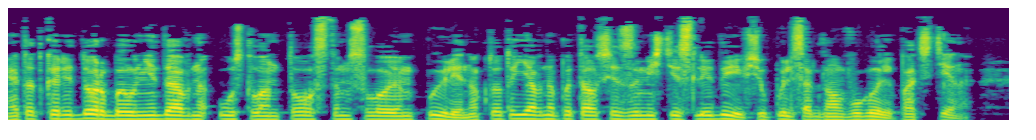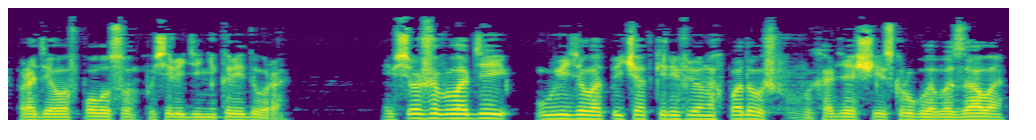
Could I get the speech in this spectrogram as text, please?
Этот коридор был недавно устлан толстым слоем пыли, но кто-то явно пытался замести следы и всю пыль согнал в углы, под стены, проделав полосу посередине коридора. И все же Владей увидел отпечатки рифленых подошв, выходящие из круглого зала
